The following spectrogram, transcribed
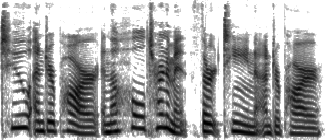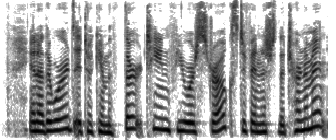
two under par and the whole tournament 13 under par. In other words, it took him 13 fewer strokes to finish the tournament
